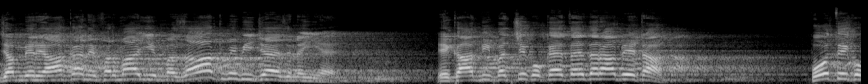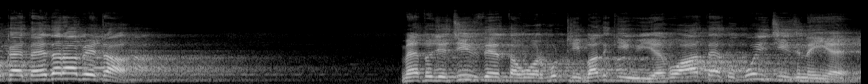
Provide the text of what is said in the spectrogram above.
جب میرے آقا نے فرمایا یہ مذاق میں بھی جائز نہیں ہے۔ ایک آدمی بچے کو کہتا ہے، ادھر آ بیٹا۔ پوتے کو کہتا ہے، ادھر آ بیٹا۔ میں تجھے چیز دیتا ہوں اور مٹھی بند کی ہوئی ہے، وہ آتا ہے تو کوئی چیز نہیں ہے۔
